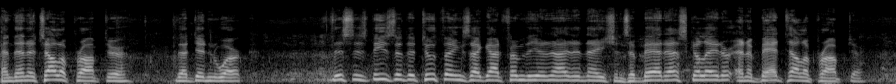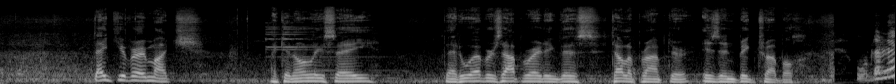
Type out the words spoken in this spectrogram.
and then a teleprompter that didn't work. This is these are the two things I got from the United Nations: a bad escalator and a bad teleprompter. Thank you very much. I can only say that whoever's operating this teleprompter is in big trouble. உடனே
